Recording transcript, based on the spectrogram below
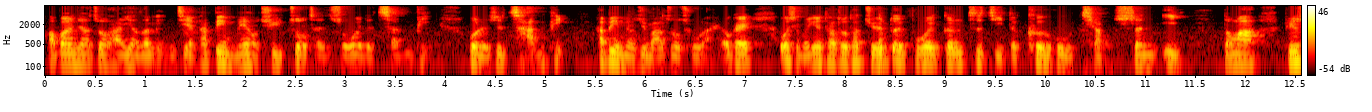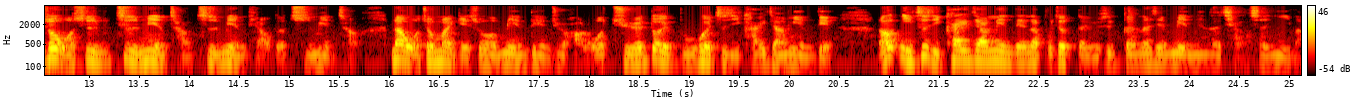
好，帮人家做他要的零件，他并没有去做成所谓的成品或者是产品。他并没有去把它做出来，OK？为什么？因为他说他绝对不会跟自己的客户抢生意。懂吗？比如说我是制面厂制面条的制面厂，那我就卖给所有面店就好了，我绝对不会自己开一家面店。然后你自己开一家面店，那不就等于是跟那些面店在抢生意吗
